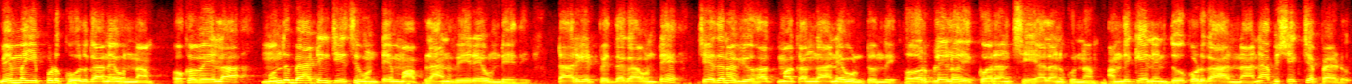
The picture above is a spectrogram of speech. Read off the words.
మేము ఇప్పుడు కూల్గానే ఉన్నాం. ఒకవేళ ముందు బ్యాటింగ్ చేసి ఉంటే మా ప్లాన్ వేరే ఉండేది. టార్గెట్ పెద్దగా ఉంటే చేదన వ్యూహాత్మకంగానే ఉంటుంది. పవర్ ప్లేలో ఎక్కువ రన్ చేయాలనుకున్నాం. అందుకే నేను దూకుడుగా అన్నా అని అభిషేక్ చెప్పాడు.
